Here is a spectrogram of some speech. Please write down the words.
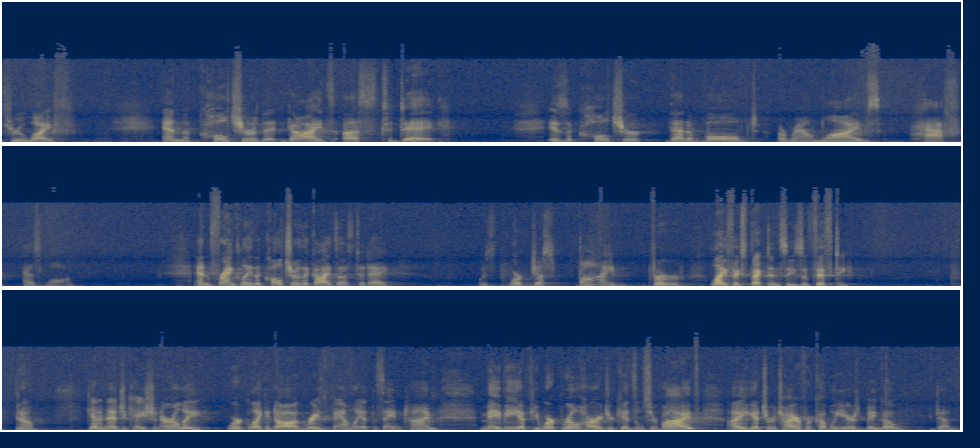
through life. And the culture that guides us today is a culture that evolved around lives half as long. And frankly, the culture that guides us today was worked just fine for life expectancies of 50. You know, get an education early, work like a dog, raise a family at the same time. Maybe if you work real hard, your kids will survive. Uh, you get to retire for a couple years, bingo, done.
